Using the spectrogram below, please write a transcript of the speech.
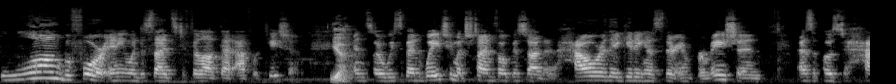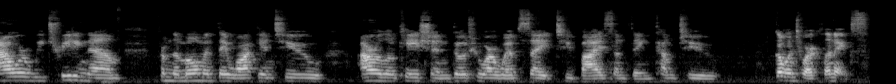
long before anyone decides to fill out that application. Yeah. And so we spend way too much time focused on how are they getting us their information as opposed to how are we treating them from the moment they walk into our location, go to our website to buy something, come to go into our clinics.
